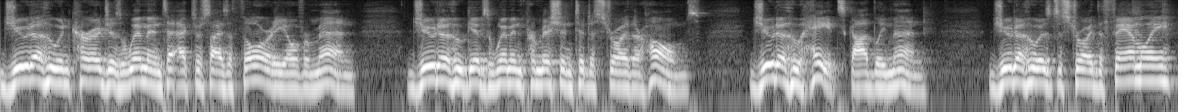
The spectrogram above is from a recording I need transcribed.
Judah, who encourages women to exercise authority over men. Judah, who gives women permission to destroy their homes. Judah, who hates godly men. Judah, who has destroyed the family.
